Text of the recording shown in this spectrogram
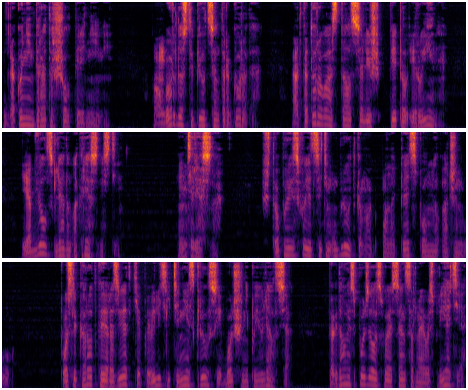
Драконий Император шел перед ними. Он гордо ступил в центр города, от которого остался лишь пепел и руины, и обвел взглядом окрестности. Интересно, что происходит с этим ублюдком, он опять вспомнил о Джинву. После короткой разведки Повелитель Теней скрылся и больше не появлялся. Когда он использовал свое сенсорное восприятие,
